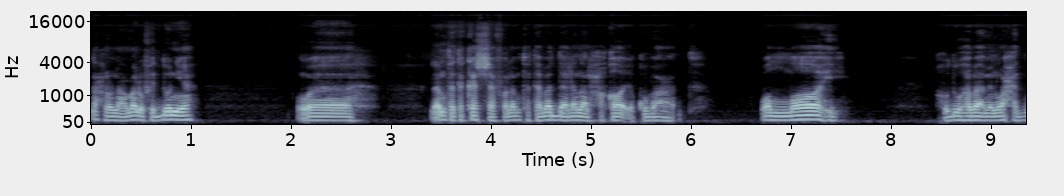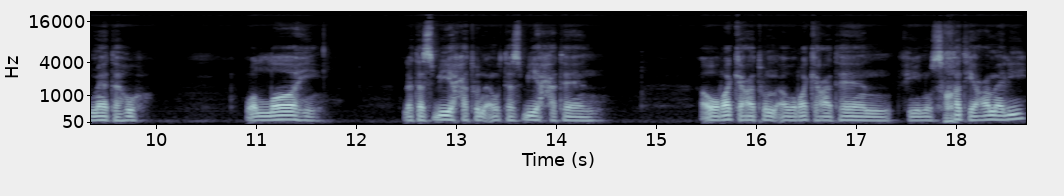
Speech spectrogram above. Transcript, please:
نحن نعمل في الدنيا ولم تتكشف ولم تتبدى لنا الحقائق بعد. والله خدوها بقى من واحد مات أهو. والله لتسبيحة أو تسبيحتان أو ركعة أو ركعتان في نسخة عملي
